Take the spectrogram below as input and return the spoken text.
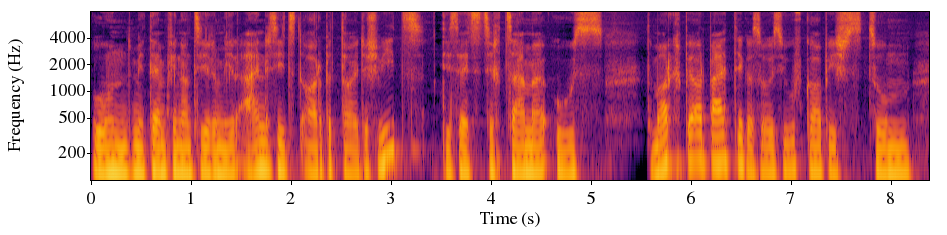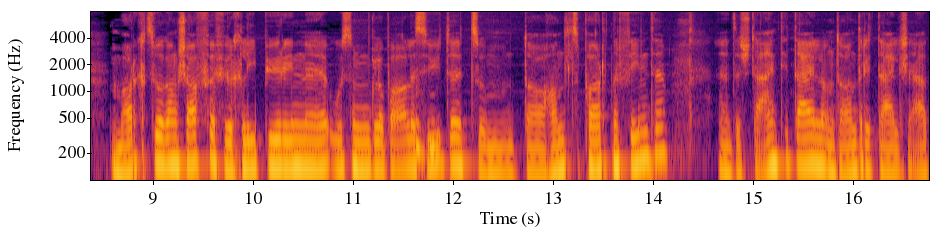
Und mit dem finanzieren wir einerseits die Arbeit hier in der Schweiz. Die setzt sich zusammen aus der Marktbearbeitung. Also unsere Aufgabe ist es, zum Marktzugang zu schaffen für Kleinbäuerinnen aus dem globalen mhm. Süden, um da Handelspartner zu finden. Äh, das ist der eine Teil. Und der andere Teil ist auch,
